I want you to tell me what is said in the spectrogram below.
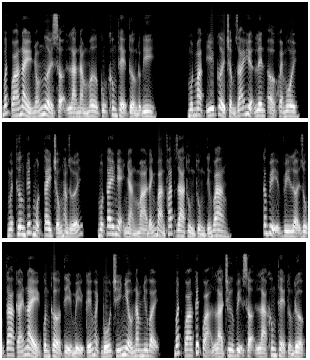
Bất quá này nhóm người sợ là nằm mơ cũng không thể tưởng được đi. Một mặt ý cười chậm rãi hiện lên ở khoe môi, Nguyệt Thương Tuyết một tay chống hàm dưới, một tay nhẹ nhàng mà đánh bàn phát ra thùng thùng tiếng vang. Các vị vì lợi dụng ta cái này quân cờ tỉ mỉ kế hoạch bố trí nhiều năm như vậy, bất quá kết quả là chư vị sợ là không thể tưởng được,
